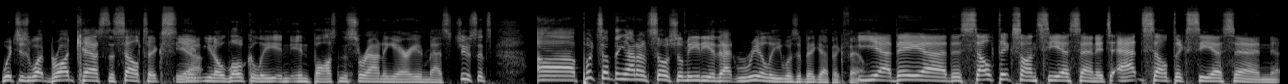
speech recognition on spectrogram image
which is what broadcasts the Celtics, Yeah. in, you know, locally in, in Boston, the surrounding area in Massachusetts, uh, put something out on social media that really was a big epic fail. Yeah, they uh, the Celtics on CSN. It's at Celtics CSN.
